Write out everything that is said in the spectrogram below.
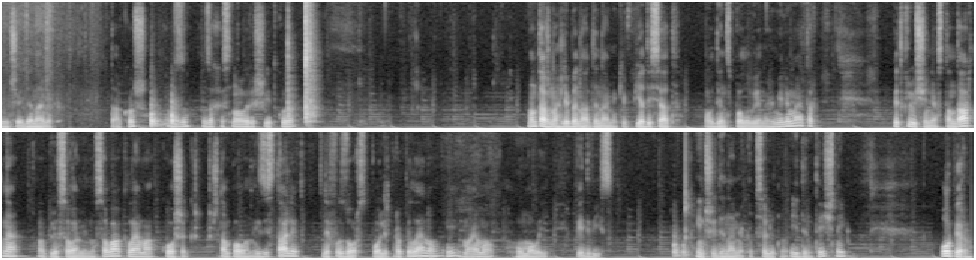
Інший динамік також з захисною решіткою. Монтажна глибина динаміків 51,5 мм. Підключення стандартне, плюсова мінусова клема, кошик штампований зі сталі, дифузор з поліпропілену і маємо гумовий підвіс. Інший динамік абсолютно ідентичний. Опір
